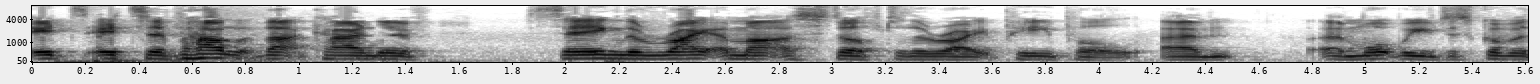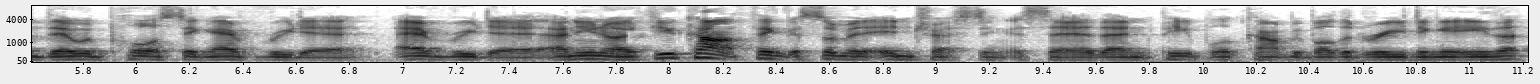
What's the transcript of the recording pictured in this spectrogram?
it's it's about that kind of saying the right amount of stuff to the right people. Um, and what we've discovered, they were posting every day, every day. And you know, if you can't think of something interesting to say, then people can't be bothered reading it either.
